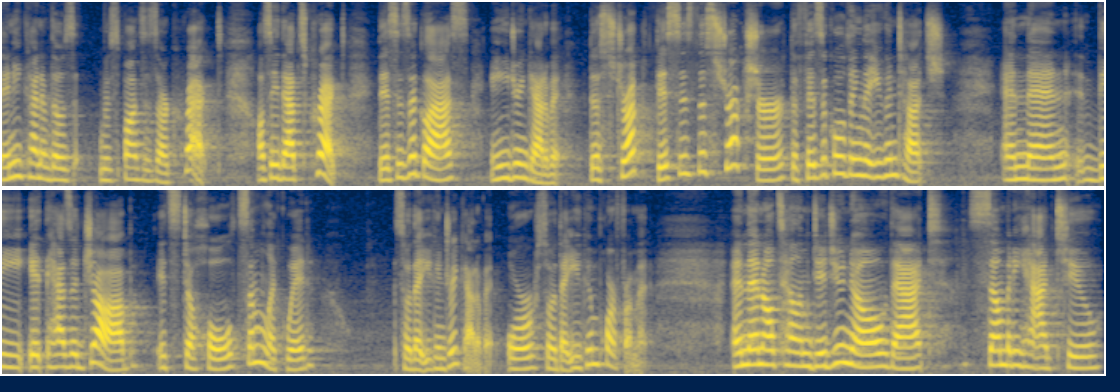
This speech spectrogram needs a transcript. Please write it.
Any kind of those responses are correct. I'll say that's correct. This is a glass and you drink out of it. The struct this is the structure, the physical thing that you can touch. And then the it has a job. It's to hold some liquid so that you can drink out of it or so that you can pour from it. And then I'll tell them, did you know that somebody had to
